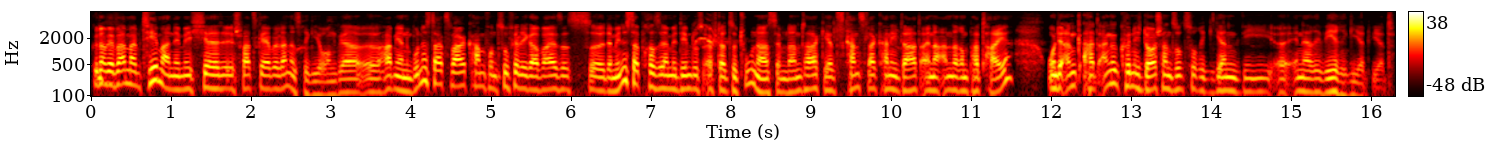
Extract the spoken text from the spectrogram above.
genau, wir waren beim Thema, nämlich äh, schwarz-gelbe Landesregierung. Wir äh, haben ja einen Bundestagswahlkampf und zufälligerweise ist äh, der Ministerpräsident, mit dem du es öfter zu tun hast im Landtag, jetzt Kanzlerkandidat einer anderen Partei. Und er an hat angekündigt, Deutschland so zu regieren, wie äh, NRW regiert wird.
